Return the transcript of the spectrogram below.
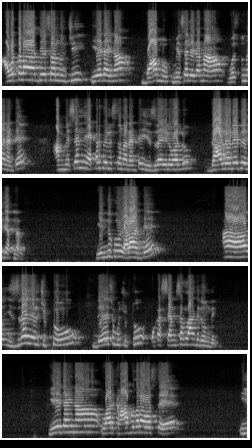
అవతల దేశాల నుంచి ఏదైనా బాంబు మిసైల్ ఏదైనా వస్తుందని అంటే ఆ మిసైల్ని ఎక్కడ పేలుస్తున్నారంటే ఇజ్రాయేల్ వాళ్ళు గాల్లోనే పేల్చేస్తున్నారు. ఎందుకు? ఎలా అంటే ఆ ఇజ్రాయేల్ చుట్టూ దేశము చుట్టూ ఒక సెన్సర్ లాంటిది ఉంది. ఏదైనా వారికి ఆపదల వస్తే ఈ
